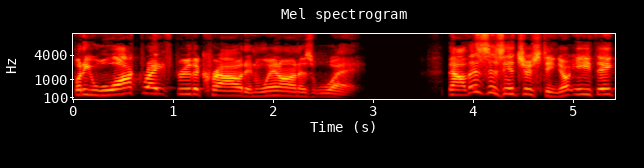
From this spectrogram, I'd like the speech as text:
But he walked right through the crowd and went on his way. Now, this is interesting, don't you think?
